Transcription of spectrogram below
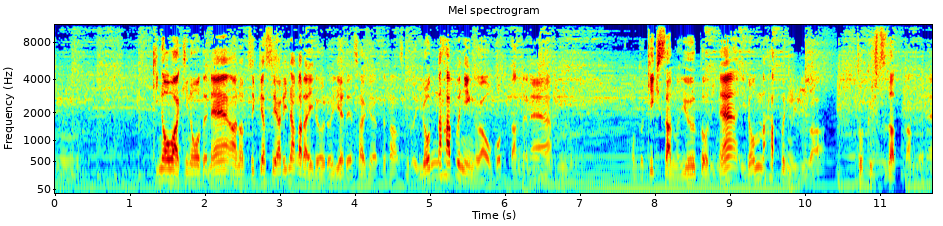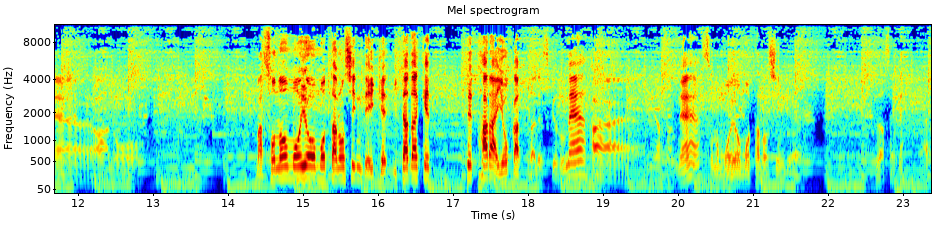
うん。昨日は昨日でね、あの、ツイキャスやりながらいろいろ家で作業やってたんですけど、いろんなハプニングが起こったんでね。うん。ほんと、キキさんの言う通りね、いろんなハプニングが続出だったんでね、あの、まあ、その模様も楽しんでいけ、いただけてたらよかったですけどね。はい。皆さんね、その模様も楽しんでくださいね。はい。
